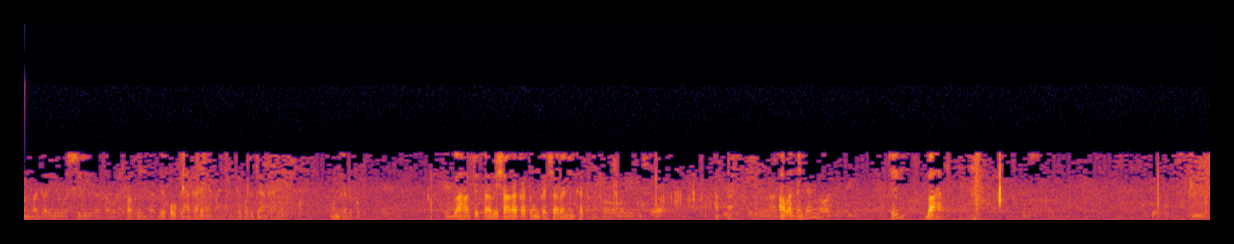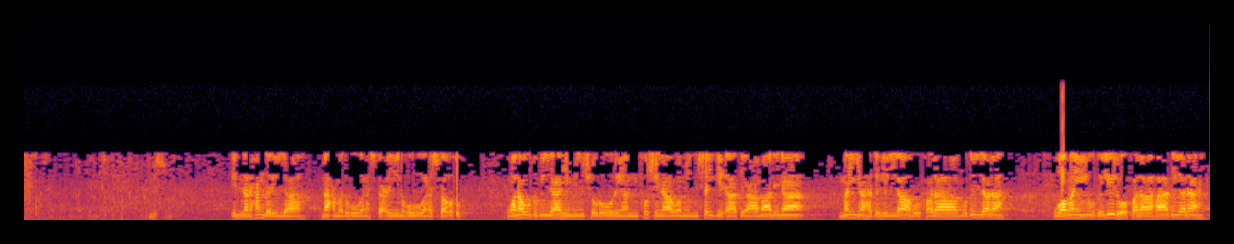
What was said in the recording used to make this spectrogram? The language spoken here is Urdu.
محمد علی فقیر دیکھو کیا کریں دیکھو تو کیا کریں ان کے تو باہر سے صاحب اشارہ کرتا ان کا اشارہ نہیں ختم آواز نہیں کر رہی؟ ٹھیک۔ باہر۔ بسم إن الحمد لله نحمده ونستعينه ونستغفره ونعوذ بالله من شرور أنفسنا ومن سيئات عمالنا من يهده الله فلا مضل له، ومن يضلله فلا هادي له،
